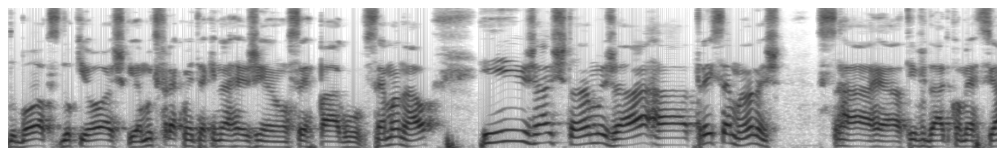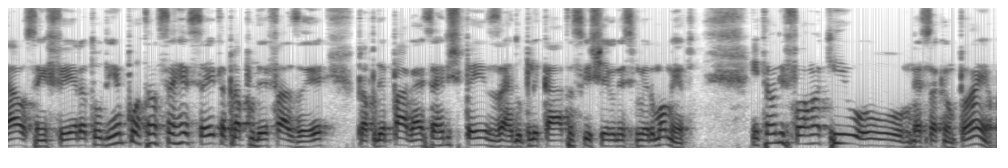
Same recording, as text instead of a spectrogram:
do box, do quiosque, é muito frequente aqui na região ser pago semanal e já estamos já há três semanas a atividade comercial, sem feira, tudo e, portanto, sem receita para poder fazer, para poder pagar essas despesas, as duplicatas que chegam nesse primeiro momento. Então, de forma que o, essa campanha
